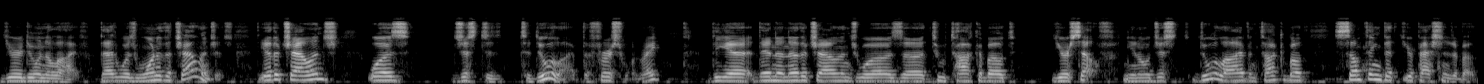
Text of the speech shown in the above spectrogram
you're doing a live that was one of the challenges. The other challenge was just to to do a live the first one right? The uh, then another challenge was uh, to talk about yourself you know just do a live and talk about something that you're passionate about.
